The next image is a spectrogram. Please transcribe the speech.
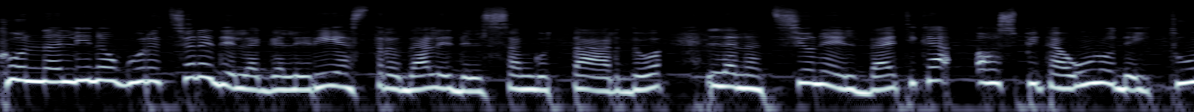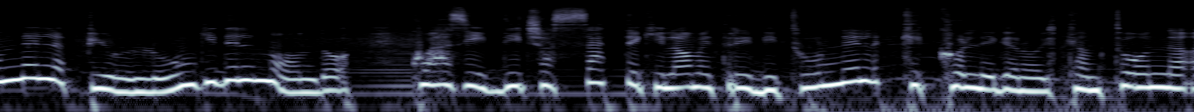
con l'inaugurazione della galleria stradale del San Gottardo, la nazione elvetica ospita uno dei tunnel più lunghi del mondo, quasi 17 km di tunnel che collegano il canton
